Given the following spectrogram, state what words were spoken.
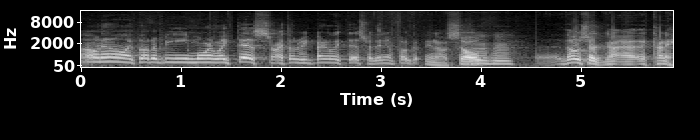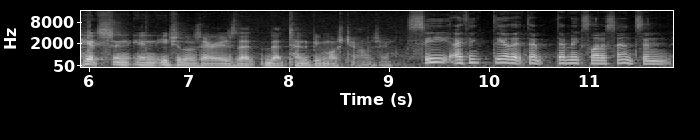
oh no i thought it'd be more like this or i thought it'd be better like this or they didn't focus you know so those are uh, kind of hits in, in each of those areas that, that tend to be most challenging. See, I think yeah, that, that that makes a lot of sense, and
